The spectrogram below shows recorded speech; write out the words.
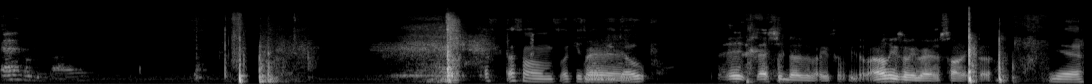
That's gonna be fire. that, that sounds like it's gonna be dope. it, that shit doesn't look like it's gonna be though. I don't think it's gonna be better than Sonic though. Yeah.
